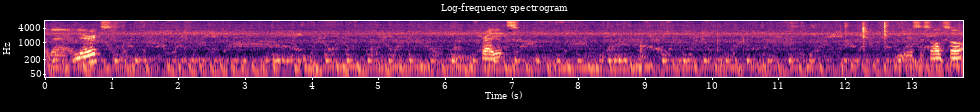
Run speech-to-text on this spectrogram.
with the lyrics. Credits. Also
